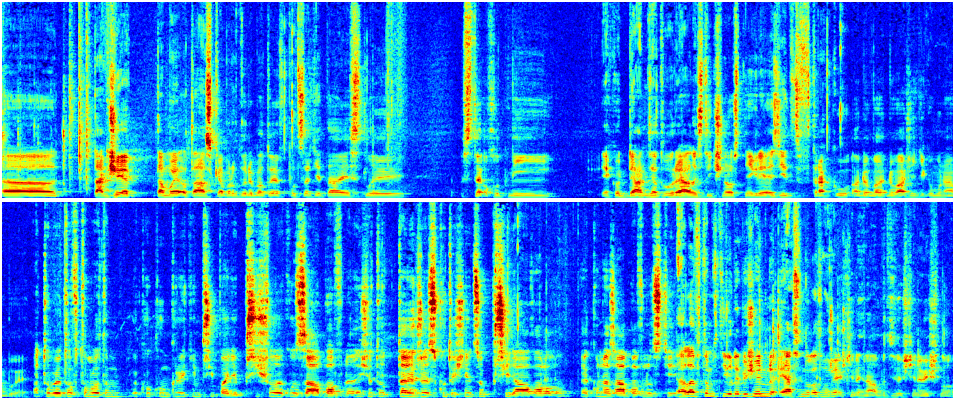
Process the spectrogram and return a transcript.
Uh, takže ta moje otázka pro tu debatu je v podstatě ta, jestli jste ochotný jako daň za tu realističnost někde jezdit v traku a dova- dovážet někomu náboje. A to by to v tomhle jako konkrétním případě přišlo jako zábavné, že to té hře skutečně něco přidávalo, jako na zábavnosti. Ale v tom Steel Division, já jsem to samozřejmě ještě nehrál, protože to ještě nevyšlo,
